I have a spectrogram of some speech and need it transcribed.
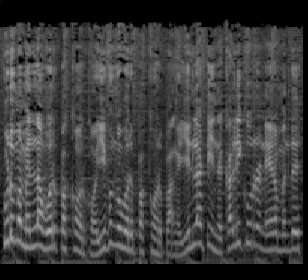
குடும்பம் எல்லாம் ஒரு பக்கம் இருக்கும் இவங்க ஒரு பக்கம் இருப்பாங்க. இல்லாட்டி இந்த களி கூறுற நேரம் வந்து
